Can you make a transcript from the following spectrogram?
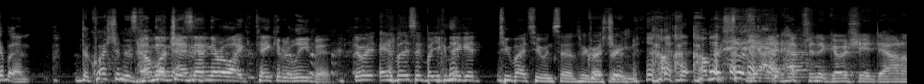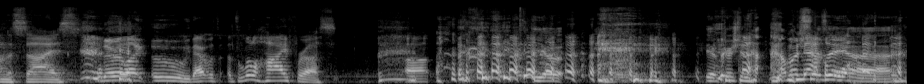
Yeah, but and the question is how and then, much is and then they're like, "Take it or leave it." And- But they said, but you can make it two by two instead of three Christian? by three. how, how much? Does, Yeah, I'd have to negotiate down on the size. They're like, "Ooh, that was it's a little high for us." Uh, yo, yo, Christian, how, how much Now does a uh,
